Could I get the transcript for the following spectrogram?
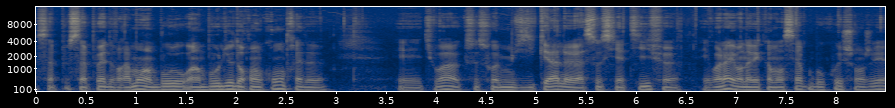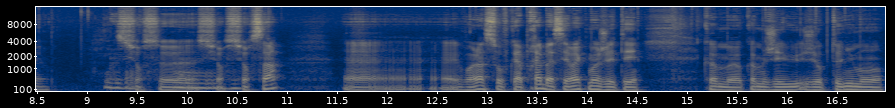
ça peut, ça peut être vraiment un beau, un beau lieu de rencontre et de, et tu vois que ce soit musical, associatif. Et voilà, et on avait commencé à beaucoup échanger sur ce, sur, sur ça. Euh, voilà, sauf qu'après, bah, c'est vrai que moi j'ai été, comme, comme j'ai eu, j'ai obtenu mon,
